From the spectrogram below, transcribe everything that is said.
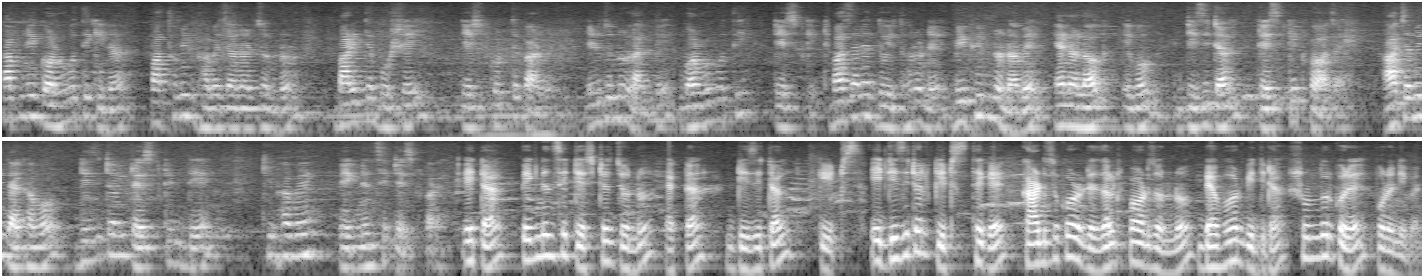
আপনি গর্ভবতী কিনা প্রাথমিকভাবে জানার জন্য বাড়িতে বসেই টেস্ট করতে পারবেন। এর জন্য লাগবে গর্ভবতী টেস্ট কিট বাজারে দুই ধরনের বিভিন্ন নামে অ্যানালগ এবং ডিজিটাল টেস্ট কিট পাওয়া যায়। আজ আমি দেখাবো ডিজিটাল টেস্ট কিট দিয়ে কীভাবে প্রেগন্যান্সি টেস্ট করে? এটা প্রেগন্যান্সি টেস্টের জন্য একটা ডিজিটাল কিটস এই ডিজিটাল কিটস থেকে কার্যকর রেজাল্ট পাওয়ার জন্য ব্যবহার বিধিটা সুন্দর করে পড়ে নেবেন।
